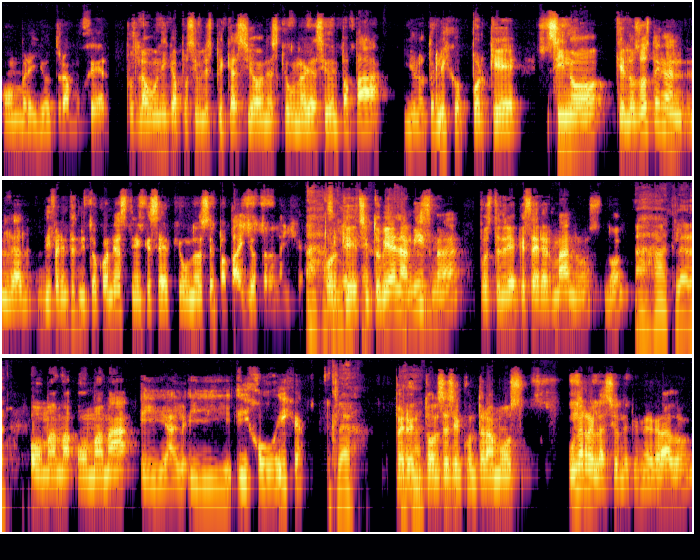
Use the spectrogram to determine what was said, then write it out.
hombre y otra mujer, pues la única posible explicación es que uno haya sido el papá y el otro el hijo, porque si no, que los dos tengan las diferentes mitocondrias, tiene que ser que uno es el papá y otra la hija, Ajá, sí, porque la hija. si tuvieran la misma, pues tendría que ser hermanos, ¿no? Ajá, claro, O mamá o mamá y, al- y hijo o hija. claro. Pero Ajá. entonces encontramos una relación de primer grado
